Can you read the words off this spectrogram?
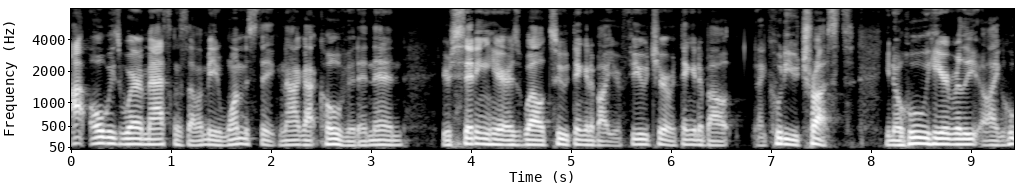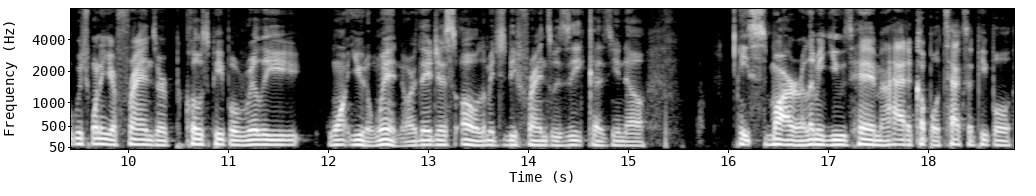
I always wear a mask and stuff. I made one mistake. Now I got COVID. And then you're sitting here as well too, thinking about your future or thinking about like who do you trust? You know, who here really like who, which one of your friends or close people really want you to win, or they just oh let me just be friends with Zeek because you know he's smarter. Let me use him. I had a couple of texts of people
